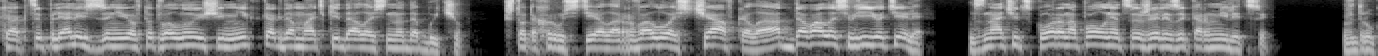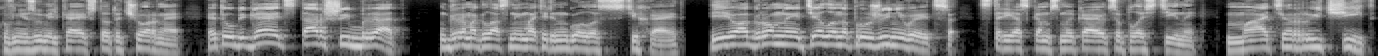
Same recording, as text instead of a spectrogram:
Как цеплялись за нее в тот волнующий миг, когда мать кидалась на добычу. Что-то хрустело, рвалось, чавкало, отдавалось в ее теле. Значит, скоро наполнятся железы кормилицы. Вдруг внизу мелькает что-то черное. Это убегает старший брат. Громогласный материн голос стихает. Ее огромное тело напружинивается. С треском смыкаются пластины. Мать рычит.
